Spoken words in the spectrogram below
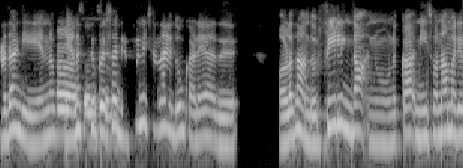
அதான்டி என்ன எனக்கு பெருசா. டெபினிஷன் எல்லாம் எதுவும் கிடையாது. அவ்வளவுதான். அந்த ஒரு ஃபீலிங் தான். உனக்கா நீ சொன்ன மாதிரி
